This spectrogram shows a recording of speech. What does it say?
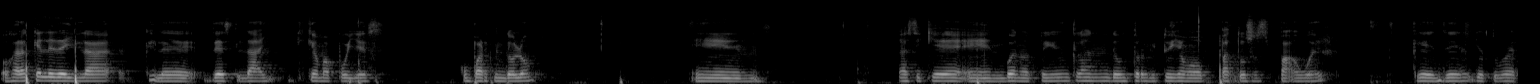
Ojalá que le deis la, que le des like que me apoyes compartiéndolo. Así que, em, bueno, estoy en un clan de un torrito llamado Patosos Power, que es del youtuber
